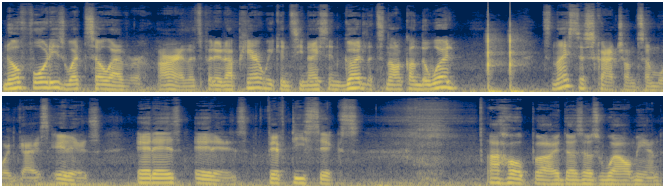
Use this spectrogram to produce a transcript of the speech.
No 40s whatsoever. All right, let's put it up here. We can see nice and good. Let's knock on the wood. It's nice to scratch on some wood, guys. It is. It is. It is. 56. I hope uh, it does as well, man.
